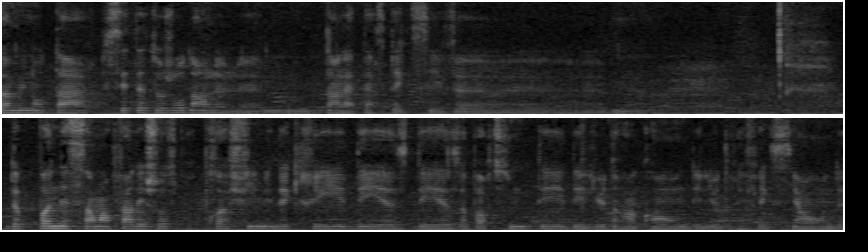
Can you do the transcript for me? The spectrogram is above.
communautaires. Puis c'était toujours dans, le, dans la perspective euh, de pas nécessairement faire des choses pour profit, mais de créer des, des opportunités, des lieux de rencontre, des lieux de réflexion, de,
